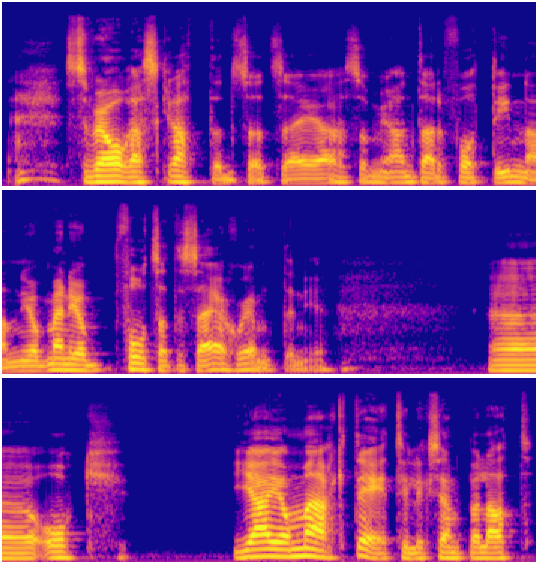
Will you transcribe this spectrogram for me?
svåra skratten så att säga, som jag inte hade fått innan. Jag, men jag fortsatte säga skämten ju. Uh, och ja, jag märkt det till exempel att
